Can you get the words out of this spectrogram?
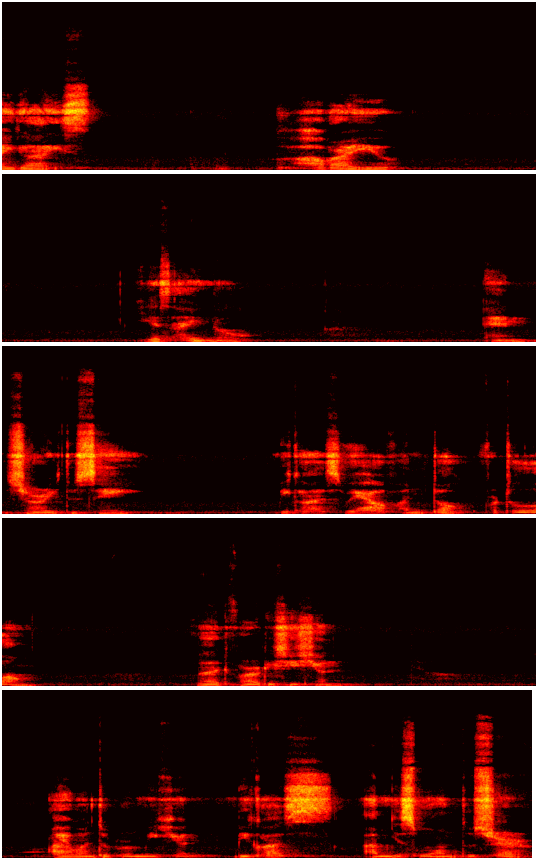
Hi guys, how are you? Yes, I know, and sorry to say, because we haven't talked for too long. But for decision, I want to permission because I'm just want to share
